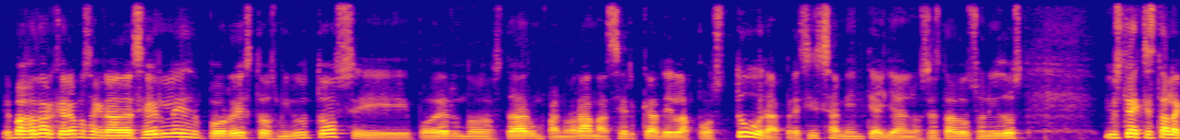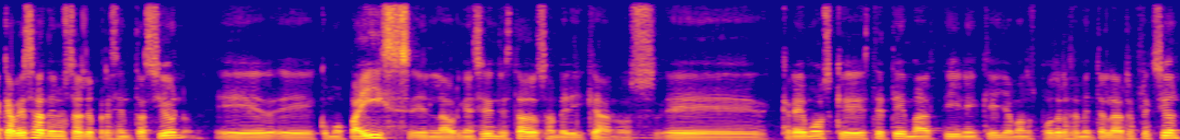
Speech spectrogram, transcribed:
Embajador, queremos agradecerle por estos minutos y podernos dar un panorama acerca de la postura precisamente allá en los Estados Unidos. Y usted que está a la cabeza de nuestra representación eh, eh, como país en la Organización de Estados Americanos, eh, creemos que este tema tiene que llamarnos poderosamente a la reflexión,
